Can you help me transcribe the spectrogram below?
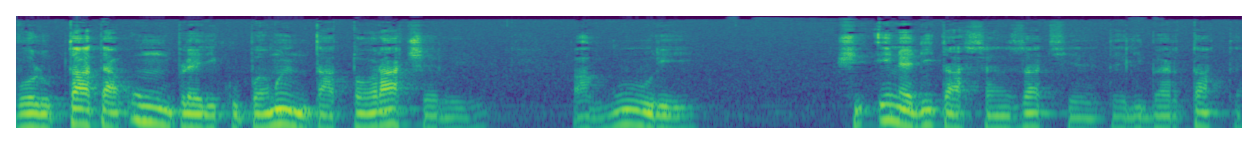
voluptatea umplerii cu pământ a toracelui, a gurii și inedita senzație de libertate.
